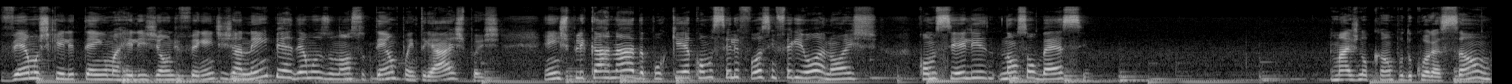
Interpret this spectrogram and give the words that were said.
Vemos que ele tem uma religião diferente, já nem perdemos o nosso tempo, entre aspas, em explicar nada, porque é como se ele fosse inferior a nós, como se ele não soubesse. Mas no campo do coração,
